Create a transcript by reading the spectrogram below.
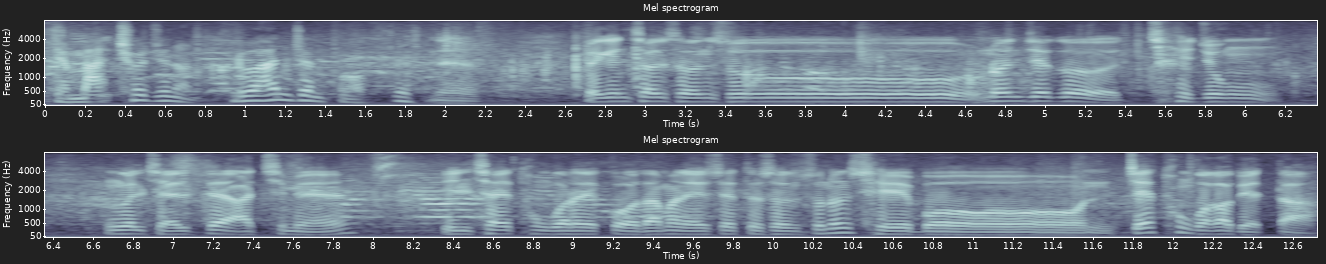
이제 맞춰주는 그러한 전법. 네. 백인철 선수는 이제 그 체중 을 잴 때 아침에 1차에 통과를 했고 다만 에세트 선수는 세 번째 통과가 됐다.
